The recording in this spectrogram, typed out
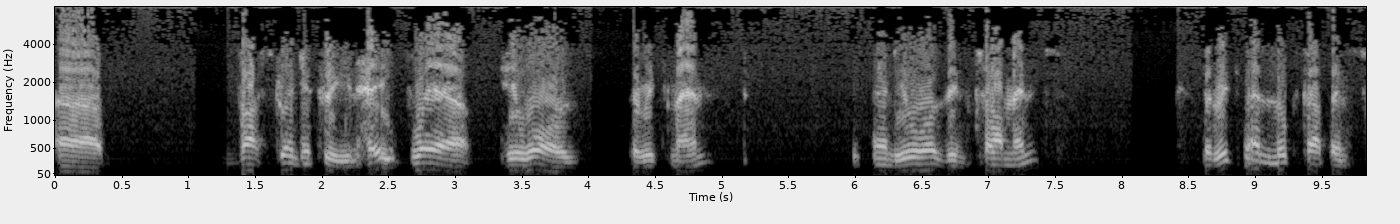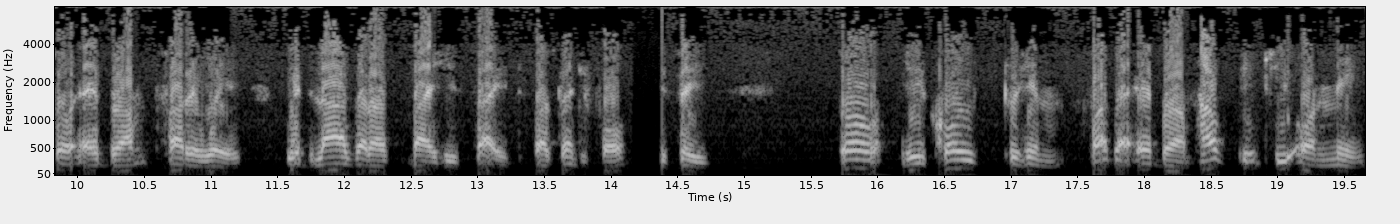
uh, verse 23, in Hades where he was, the rich man, and he was in torment. The rich man looked up and saw Abraham far away with Lazarus by his side. Verse 24, he says, So he called to him, Father Abraham, have pity on me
